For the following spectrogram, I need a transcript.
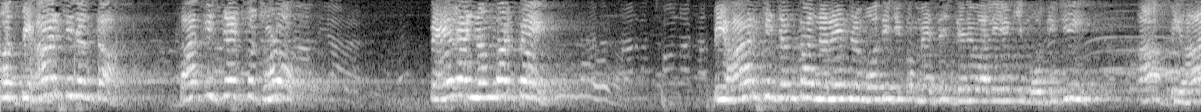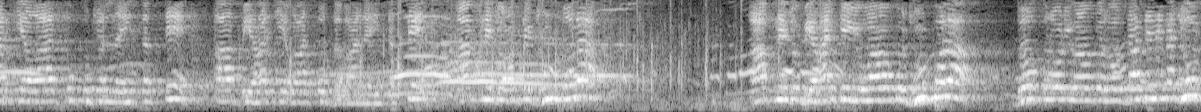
और बिहार की जनता बाकी स्टेट को छोड़ो। पहले नंबर पे बिहार की जनता नरेंद्र मोदी जी को मैसेज देने वाली है कि मोदी जी, आप बिहार की आवाज़ को कुचल नहीं सकते, आप बिहार की आवाज़ को दबा नहीं सकते। आपने जो हमसे झूठ बोला, आपने जो बिहार के युवाओं को झूठ बोला, दो करोड़ युवाओं को रोज़गार देने का झूठ,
